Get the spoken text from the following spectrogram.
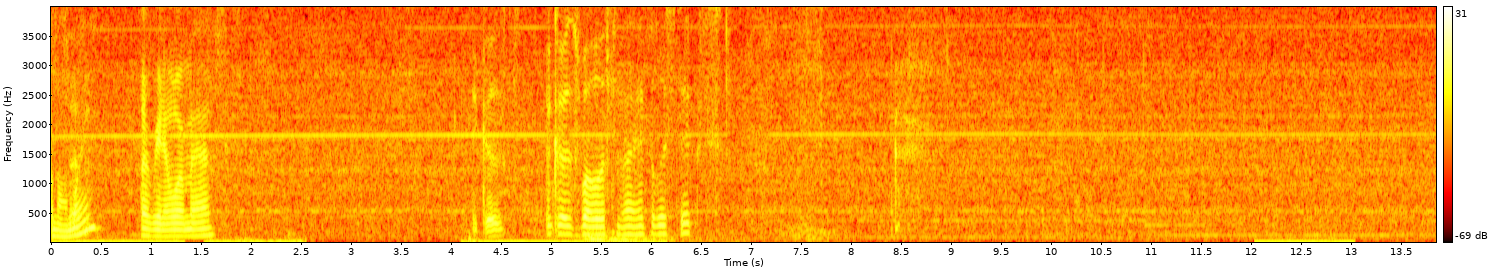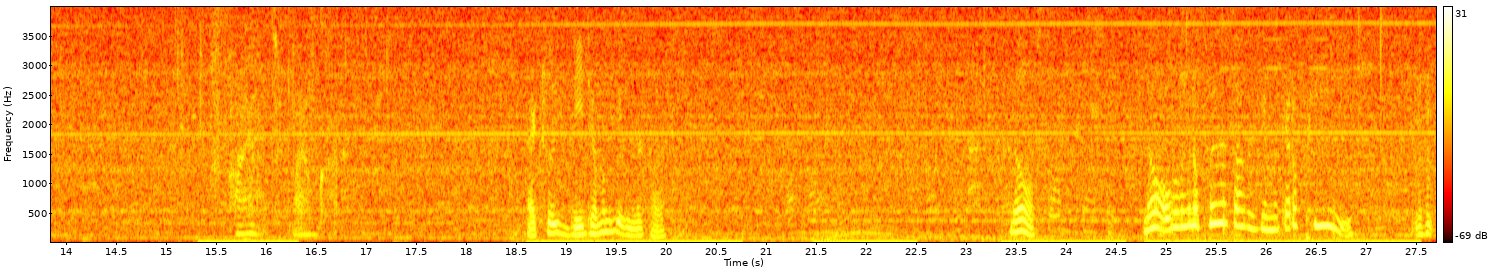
One I'm wearing? Arena War mask. It goes it goes well with my ballistics. Fine, I'll take my own car. Actually, Gage, I'm gonna get in your car. No. No, we're gonna play the soccer game. I gotta pee.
